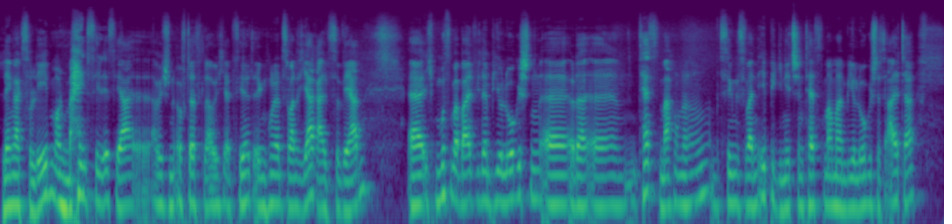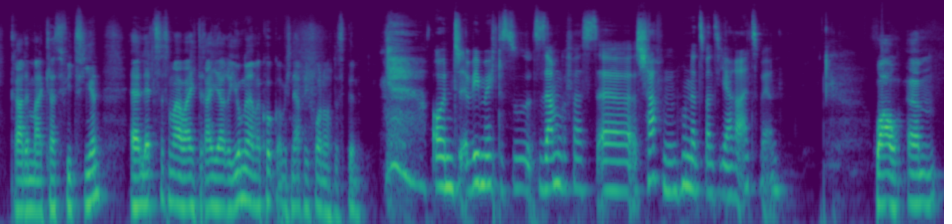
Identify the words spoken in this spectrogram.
länger zu leben. Und mein Ziel ist ja, äh, habe ich schon öfters, glaube ich, erzählt, 120 Jahre alt zu werden. Äh, ich muss mal bald wieder einen biologischen äh, oder äh, Test machen, beziehungsweise einen epigenetischen Test machen, mal ein biologisches Alter gerade mal klassifizieren. Äh, letztes Mal war ich drei Jahre jünger. Mal gucken, ob ich nach wie vor noch das bin. Und wie möchtest du zusammengefasst äh, es schaffen, 120 Jahre alt zu werden? Wow, ähm,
